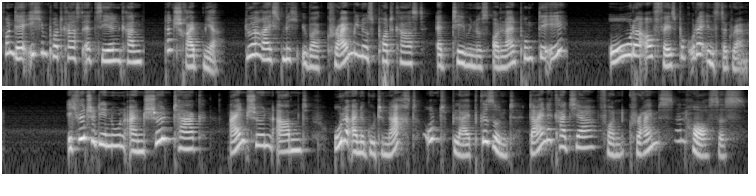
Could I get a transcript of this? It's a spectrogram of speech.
von der ich im Podcast erzählen kann, dann schreib mir. Du erreichst mich über crime-podcast at t-online.de oder auf Facebook oder Instagram. Ich wünsche dir nun einen schönen Tag, einen schönen Abend oder eine gute Nacht und bleib gesund. Deine Katja von Crimes and Horses.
